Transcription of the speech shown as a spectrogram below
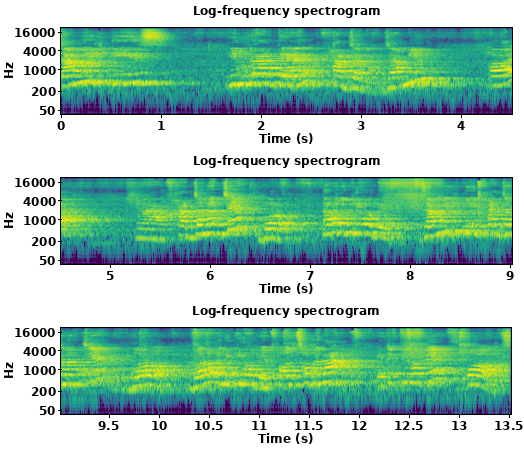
Jamil is inter than Farzana. Jamil হয় ফারজানার চেয়ে বড়। তাহলে কি হবে? জামিল কি ফারজানার চেয়ে বড়? বড় হলে কি হবে? ফলস হবে না? এটা কি হবে? ফলস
